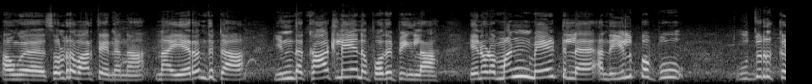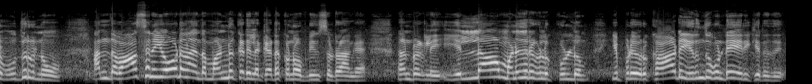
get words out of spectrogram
அவங்க சொல்கிற வார்த்தை என்னென்னா நான் இறந்துட்டா இந்த காட்டிலேயே என்னை புதைப்பீங்களா? என்னோட மண் மேட்டில் அந்த இழுப்ப பூ உதிர்க்க உதிரணும். அந்த வாசனையோடு நான் இந்த மண்ணுக்கடியில் கிடக்கணும் அப்படின்னு சொல்கிறாங்க நண்பர்களே எல்லா மனிதர்களுக்குள்ளும் இப்படி ஒரு காடு இருந்து கொண்டே இருக்கிறது.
